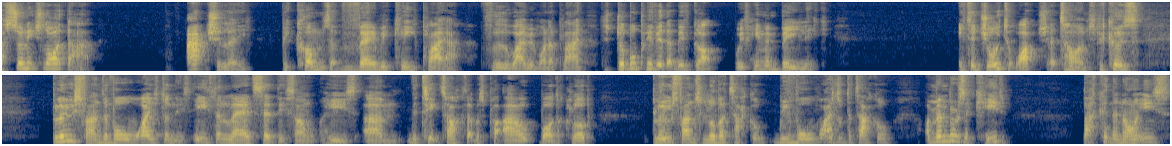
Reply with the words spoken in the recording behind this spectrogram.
a Sunjic like that actually becomes a very key player for the way we want to play. This double pivot that we've got with him and Bielik, it's a joy to watch at times because Blues fans have always done this. Ethan Laird said this on his um the TikTok that was put out by the club. Blues fans love a tackle. We've always loved a tackle. I remember as a kid, back in the nineties,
